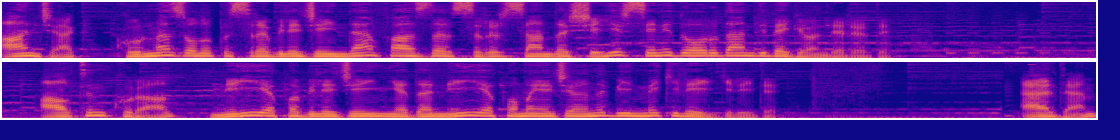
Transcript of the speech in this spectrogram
Ancak, kurnaz olup ısırabileceğinden fazla ısırırsan da şehir seni doğrudan dibe gönderirdi. Altın kural, neyi yapabileceğin ya da neyi yapamayacağını bilmek ile ilgiliydi. Erdem,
